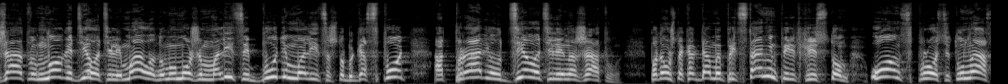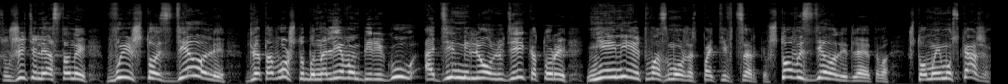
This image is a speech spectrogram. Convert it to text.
Жатвы много, делателей мало, но мы можем молиться и будем молиться, чтобы Господь отправил делателей на жатву. Потому что когда мы предстанем перед Христом, Он спросит у нас, у жителей Астаны, вы что сделали для того, чтобы на левом берегу один миллион людей, которые не имеют возможность пойти в церковь, что вы сделали для этого? Что мы ему скажем?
